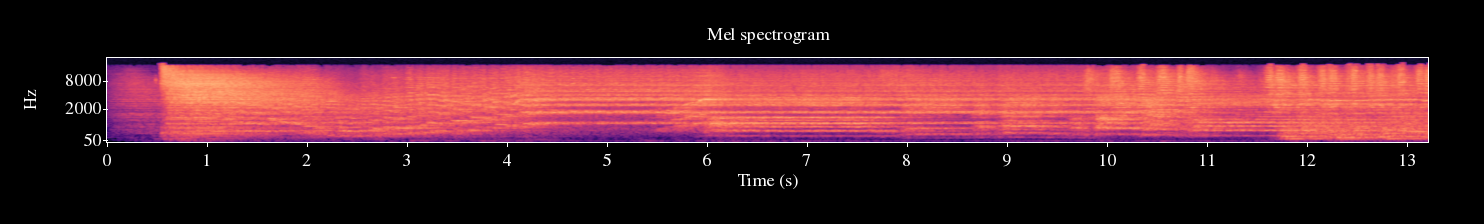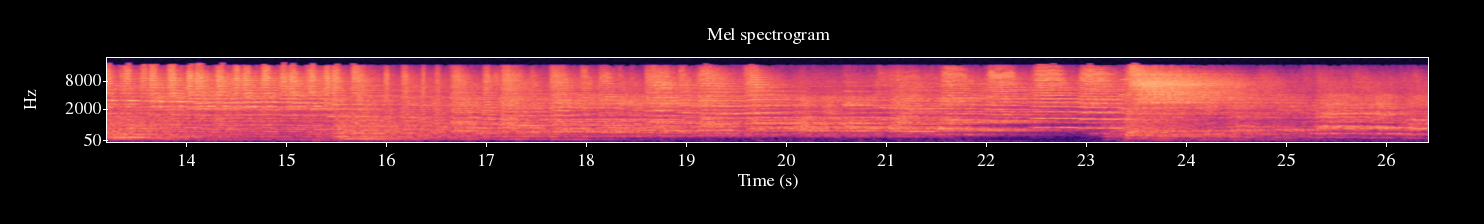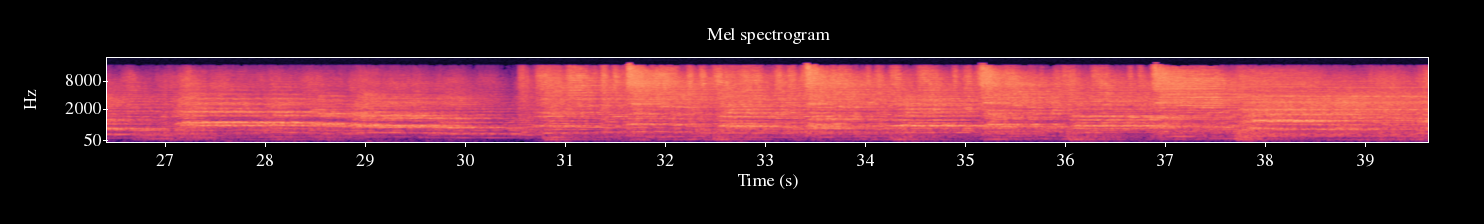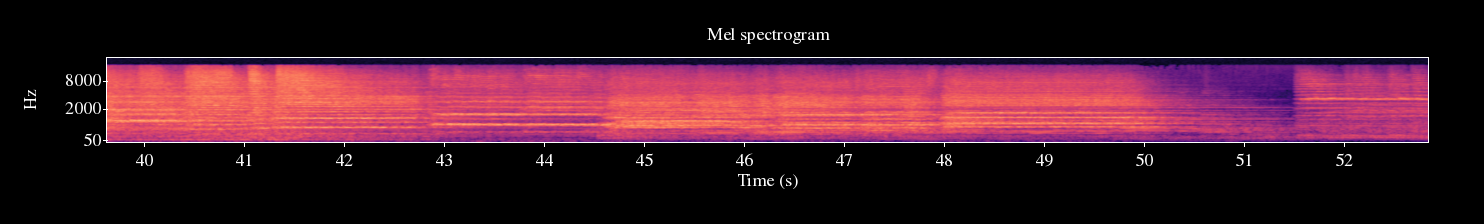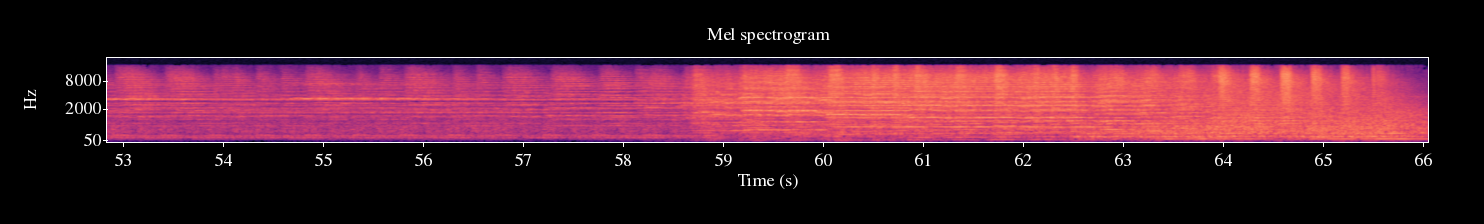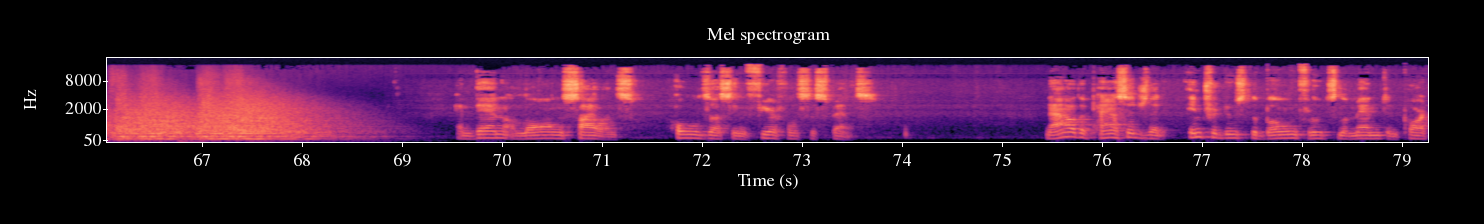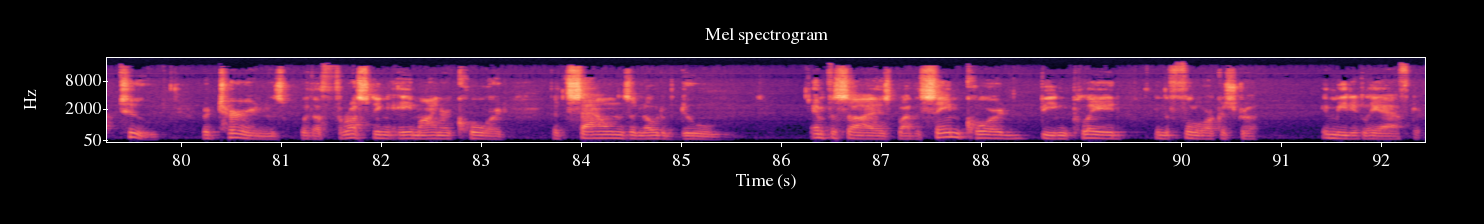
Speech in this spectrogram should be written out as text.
Silence holds us in fearful suspense. Now, the passage that introduced the bone flute's lament in part two returns with a thrusting A minor chord that sounds a note of doom, emphasized by the same chord being played in the full orchestra immediately after.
